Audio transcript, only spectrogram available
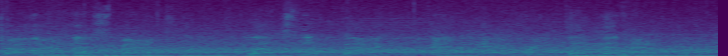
each other in this match. Let's look back at everything that happened.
